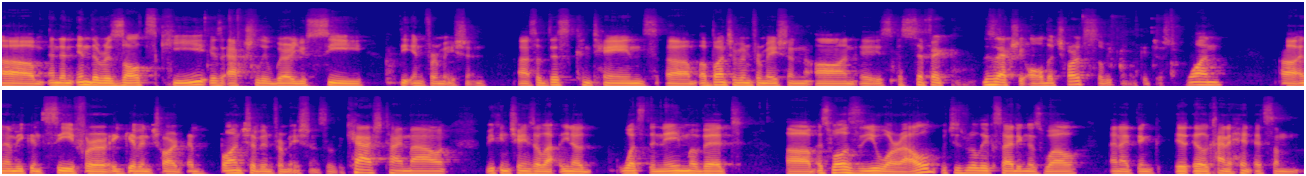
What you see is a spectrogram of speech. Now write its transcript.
Um, and then in the results key is actually where you see the information. Uh, so this contains um, a bunch of information on a specific, this is actually all the charts. So we can look at just one. Uh, and then we can see for a given chart a bunch of information. So the cache timeout, we can change a lot, you know, what's the name of it, um, as well as the URL, which is really exciting as well. And I think it, will kind of hint at some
